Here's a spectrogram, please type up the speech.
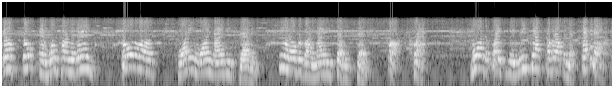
stuffed soap and one carton of eggs. Total of 21.97. He went over by 97 cents. Oh, crap. More of the pricing and recap coming up in the second half.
